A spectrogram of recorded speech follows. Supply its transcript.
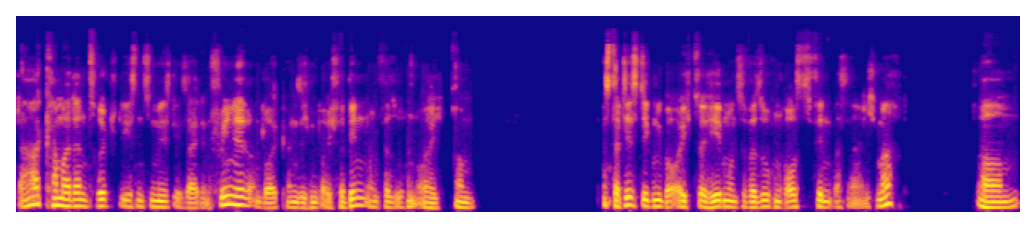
da kann man dann zurückschließen, zumindest ihr seid in Freenet und Leute können sich mit euch verbinden und versuchen euch ähm, Statistiken über euch zu erheben und zu versuchen rauszufinden, was ihr eigentlich macht. Ähm,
